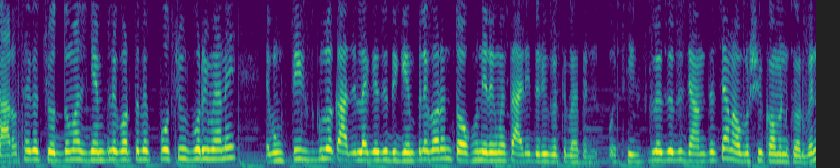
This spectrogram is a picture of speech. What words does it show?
বারো থেকে চোদ্দ মাস গেম প্লে করতে হবে প্রচুর পরিমাণে এবং ট্রিক্সগুলো কাজে লাগিয়ে যদি গেম প্লে করেন তখন এরকম একটা আইডি তৈরি করতে পারবেন। ওই ট্রিক্সগুলো যদি জানতে চান, অবশ্যই কমেন্ট করবেন।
